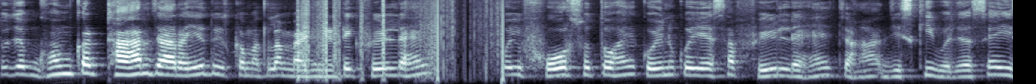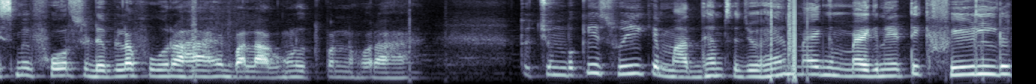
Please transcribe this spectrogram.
तो जब घूम कर ठहर जा रही है तो इसका मतलब मैग्नेटिक फ़ील्ड है। कोई फोर्स तो है, कोई ना कोई ऐसा फ़ील्ड है जहाँ, जिसकी वजह से इसमें फोर्स डेवलप हो रहा है बलाघूर्ण उत्पन्न हो रहा है। तो चुंबकीय सुई के माध्यम से जो है, मैग मैग्नेटिक फ़ील्ड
